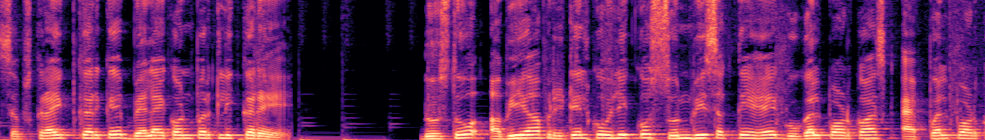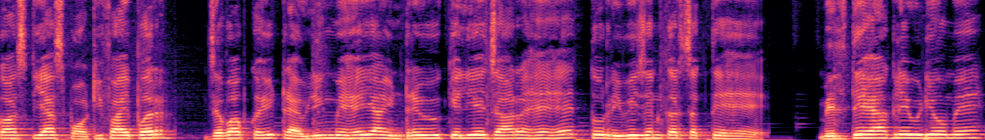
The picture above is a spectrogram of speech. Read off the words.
सब्सक्राइब करके बेल आइकॉन पर क्लिक करें। दोस्तों, अभी आप रिटेल कोहली को सुन भी सकते हैं गूगल पॉडकास्ट एप्पल पॉडकास्ट या स्पॉटिफाई पर। जब आप कहीं ट्रैवलिंग में है या इंटरव्यू के लिए जा रहे हैं तो रिवीजन कर सकते हैं। मिलते हैं अगले वीडियो में।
